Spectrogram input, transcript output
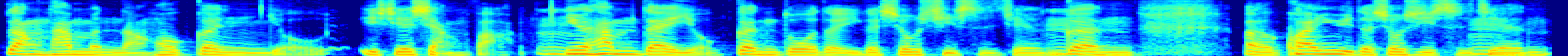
让他们然后更有一些想法，因为他们在有更多的一个休息时间，更呃宽裕的休息时间，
